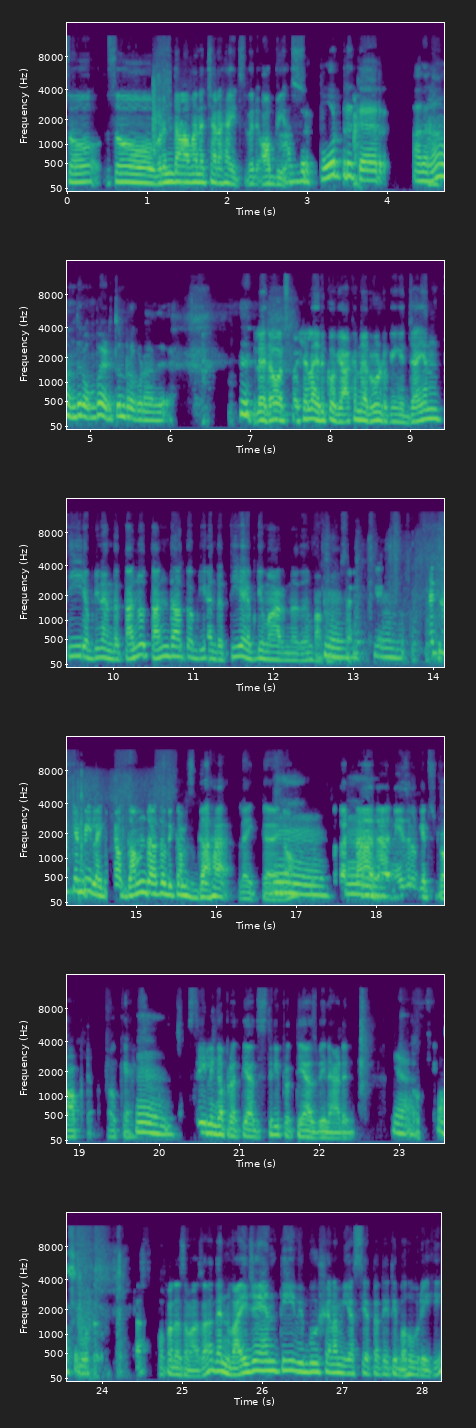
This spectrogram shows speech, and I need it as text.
So so Vrindavana Charaha, it's very obvious. அவர் போட்டிருக்கார் அதெல்லாம் வந்து ரொம்ப எடுத்துன்ற கூடாது இல்ல ஏதோ ஒரு ஸ்பெஷலா இருக்கும் வியாக்கரண ரூல் இருக்கு இங்க ஜெயந்தி அப்படின்னு அந்த தனு தன் தாத்து அப்படி அந்த தீய எப்படி மாறினதுன்னு பார்க்கணும் சரி okay. ஆமா. And it can be like you know, gum dhatu becomes gaha like uh, you know ம், so that na, the nasal gets dropped okay ம். strilinga pratyaya the stri pratyaya has been added Yeah, okay possible. upada samasa then vaijayanti vibhushanam yasya tat iti bahuvrihi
